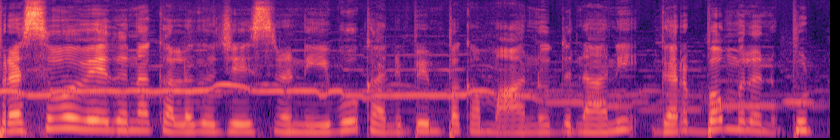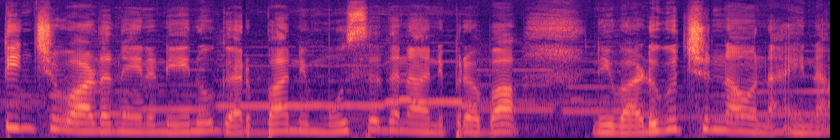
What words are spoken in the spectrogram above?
ప్రసవ వేదన కలుగజేసిన నీవు కనిపింపక మానుదునాని గర్భములను పుట్టించువాడనైన నేను గర్భాన్ని మూసేదనాని ప్రభా. నీవు అడుగుచున్నావు నాయన.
